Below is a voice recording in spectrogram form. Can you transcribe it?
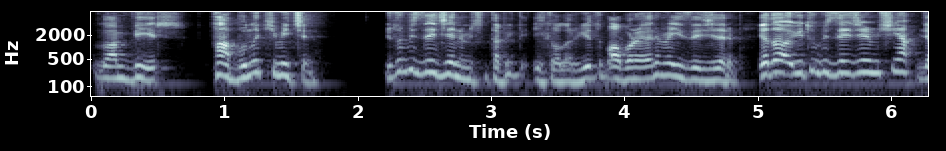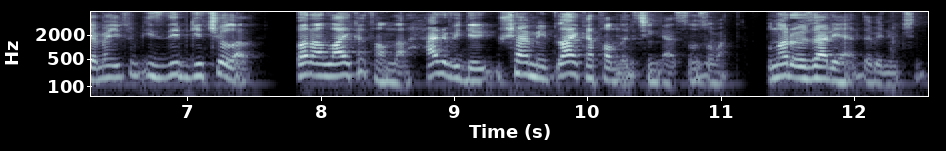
O zaman 1. Ha bunu kim için? YouTube izleyicilerim için tabii ki ilk olarak. YouTube abonelerim ve izleyicilerim. Ya da YouTube izleyicilerim için yapmayacağım. Ben YouTube izleyip geçiyorlar. Bana like atanlar, her videoyu üşenmeyip like atanlar için gelsin o zaman. Bunlar özel yerde benim için.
